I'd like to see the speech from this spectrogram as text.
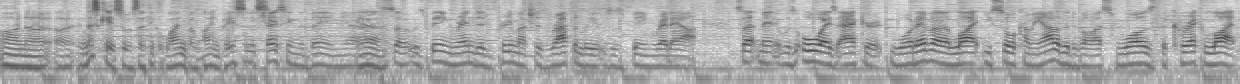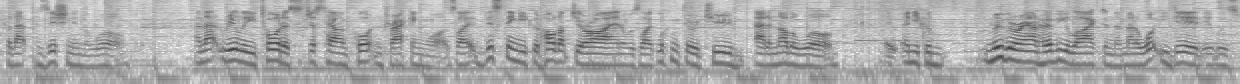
on, uh, uh, in this case, it was, I think, a line-by-line -line basis. It was chasing the beam, yeah. yeah. So it was being rendered pretty much as rapidly as it was being read out. So that meant it was always accurate. Whatever light you saw coming out of the device was the correct light for that position in the world. And that really taught us just how important tracking was. Like this thing you could hold up to your eye and it was like looking through a tube at another world. and you could move it around however you liked and no matter what you did, it was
